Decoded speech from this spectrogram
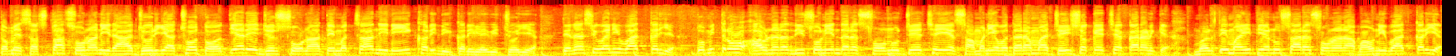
તમે સસ્તા સોનાની રાહ જોઈ રહ્યા છો, તો અત્યારે જ સોના તેમજ ચાંદીની ખરીદી કરી લેવી જોઈએ. તેના સિવાયની વાત કરીએ, તો મિત્રો, આવનારા દિવસોની અંદર સોનું જે છે એ સામાન્ય વધારામાં જઈ શકે છે, કારણ કે મળતી માહિતી અનુસાર સોનાના ભાવની વાત કરીએ,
